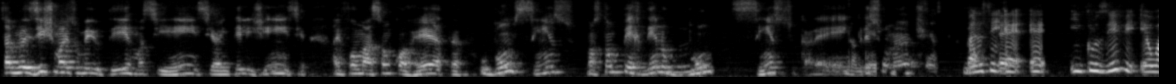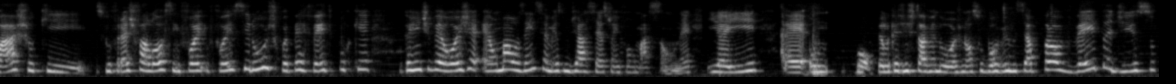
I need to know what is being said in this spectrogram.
Sabe, não existe mais o meio termo, a ciência, a inteligência, a informação correta, o bom senso. Nós estamos perdendo o bom senso, cara. É impressionante. Mas assim, é, é, inclusive, eu acho que isso que o Fred falou assim, foi, foi cirúrgico, foi perfeito, porque o que a gente vê hoje é uma ausência mesmo de acesso à informação, né? E aí, é, um, bom, pelo que a gente está vendo hoje, nosso governo se aproveita disso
